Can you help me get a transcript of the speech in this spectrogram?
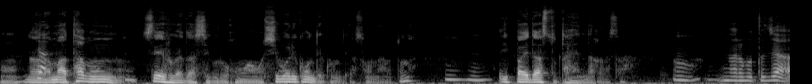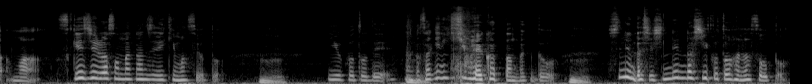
うん、だからまあ多分政府が出してくる法案を絞り込んでいくんだよ。そうなるとな。うんいっぱい出すと大変だからさ、うん。うんなるほど。じゃあまあスケジュールはそんな感じでいきますよと。うん。いうことでなんか先に聞けばよかったんだけど、うん、新年だし新年らしいことを話そうと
